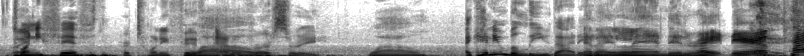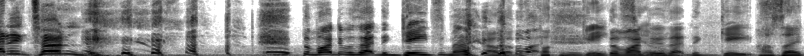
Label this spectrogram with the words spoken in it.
like, Twenty fifth. her 25th Wow. anniversary, Wow, I can't even believe that. Eh? and I landed right there in Paddington. Devontae was at the gates, man. I was at the fucking gates. Devontae yo. was at the gates. I was like,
